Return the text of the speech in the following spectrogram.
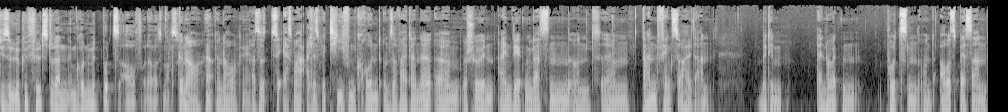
diese Lücke füllst du dann im Grunde mit Putz auf oder was machst du? Genau, Ja. genau. Okay. Also zuerst mal alles mit tiefem Grund und so weiter, ne? Ähm, schön einwirken lassen und ähm, dann fängst du halt an mit dem erneuten Putzen und Ausbessern.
